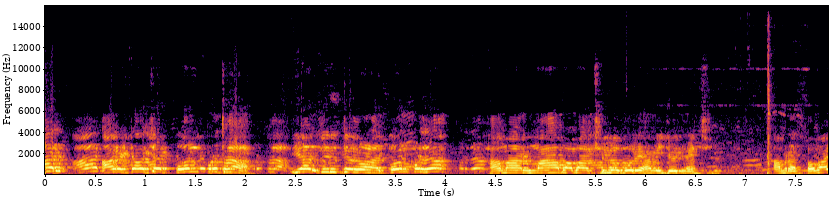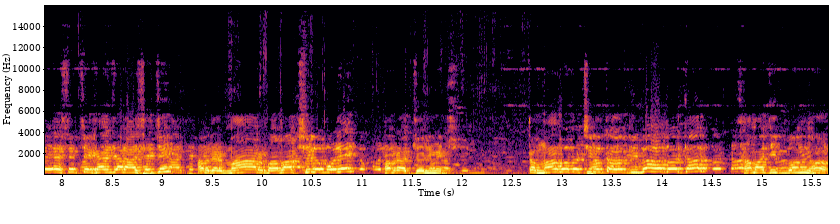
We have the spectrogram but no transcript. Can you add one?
আর আর এটা হচ্ছে পণ প্রথা, ইয়ার বিরুদ্ধে লড়াই। পণ প্রথা, আমার মা বাবা ছিল বলে আমি জন্মেছি। আমরা সবাই এসেছি, এখানে যারা এসেছি, আমাদের মার বাবা ছিল বলে আমরা জন্মেছি। তো মা বাবা ছিল তাহলে বিবাহ দরকার, সামাজিক বন্ধন।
